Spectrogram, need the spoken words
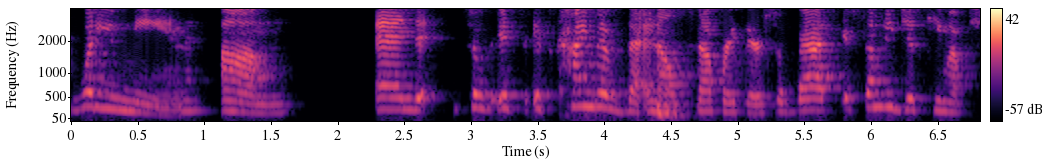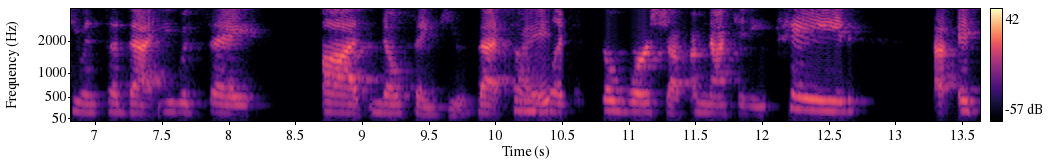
what do you mean? Um, and so it's it's kind of the and I'll stop right there. So that if somebody just came up to you and said that, you would say, uh, no, thank you. That sounds right. like the worst job. I'm not getting paid. uh, it,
